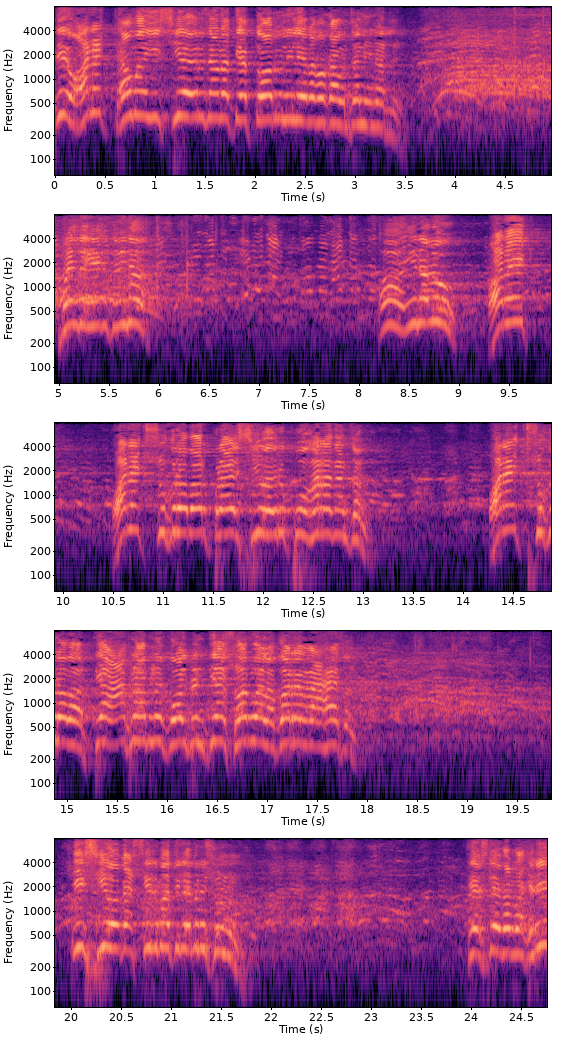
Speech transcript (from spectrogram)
यी हरेक ठाउँमा यी सियोहरू जाँदा त्यहाँ तरुनी लिएर गएका हुन्छन् यिनीहरूले। मैले देखेको छुइनँ। अँ यिनीहरू हरेक हरेक शुक्रबार प्राय सियोहरू पोखरा जान्छन्। हरेक शुक्रबार त्यहाँ आफ्नो आफ्नो गर्लफ्रेन्ड त्यहाँ सरुवाला गरेर राखेका छन्। यी सिओका श्रीमतीले पनि सुनुन्। त्यसले गर्दाखेरि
